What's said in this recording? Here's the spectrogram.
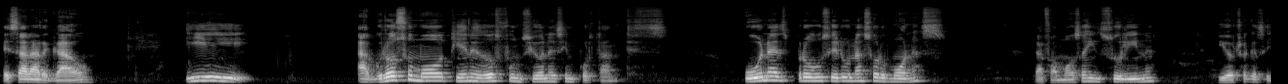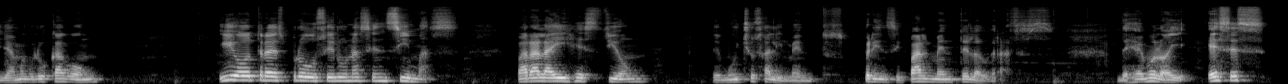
es alargado y a grosso modo tiene dos funciones importantes. Una es producir unas hormonas, la famosa insulina, y otra que se llama glucagón, y otra es producir unas enzimas para la digestión de muchos alimentos, principalmente las grasas. Dejémoslo ahí. Ese es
